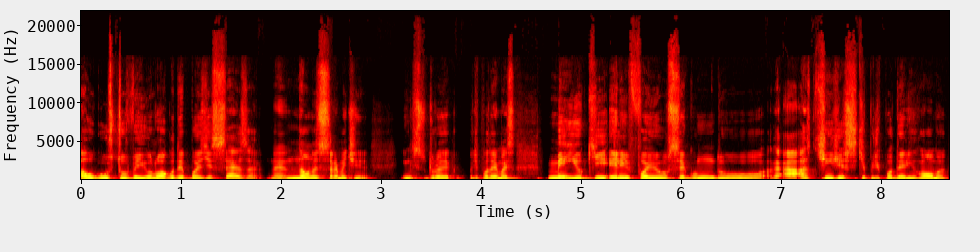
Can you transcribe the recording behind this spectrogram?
Augusto veio logo depois de César, né, não necessariamente em estrutura de poder, mas meio que ele foi o segundo a atingir esse tipo de poder em Roma,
